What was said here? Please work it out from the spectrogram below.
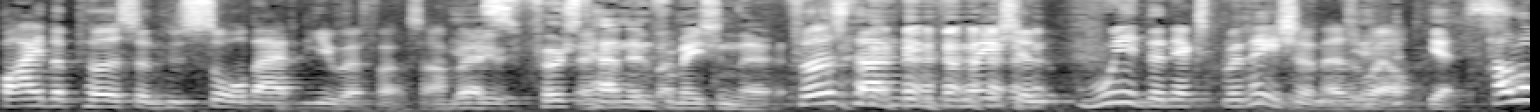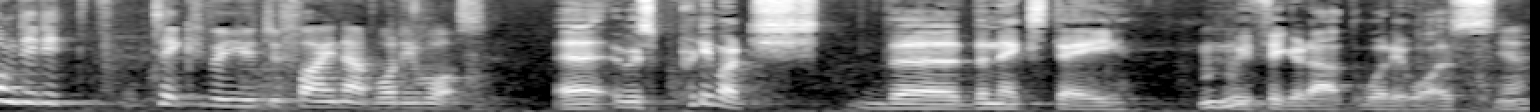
by the person who saw that UFO. So I'm yes, first-hand information there. First-hand information with an explanation as well. yes. How long did it take for you to find out what it was? Uh, it was pretty much the the next day we figured out what it was. Yeah.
